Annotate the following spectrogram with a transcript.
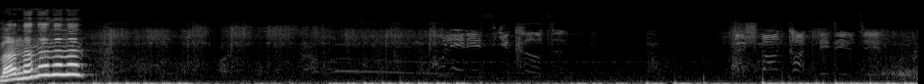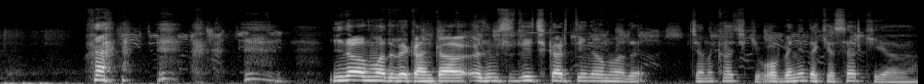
Lan lan lan lan lan. Yine olmadı be kanka. Ölümsüzlüğü çıkarttı yine olmadı. Canı kaç ki? O beni de keser ki ya.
